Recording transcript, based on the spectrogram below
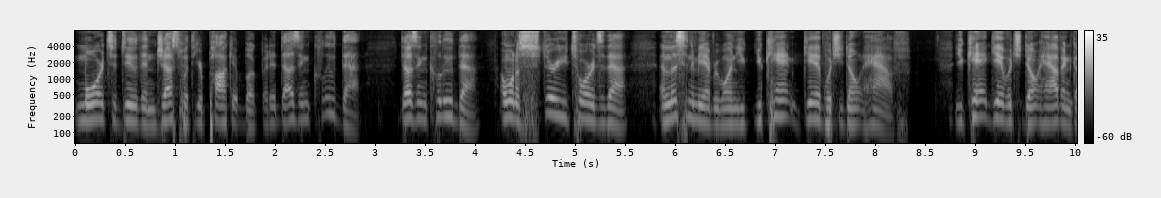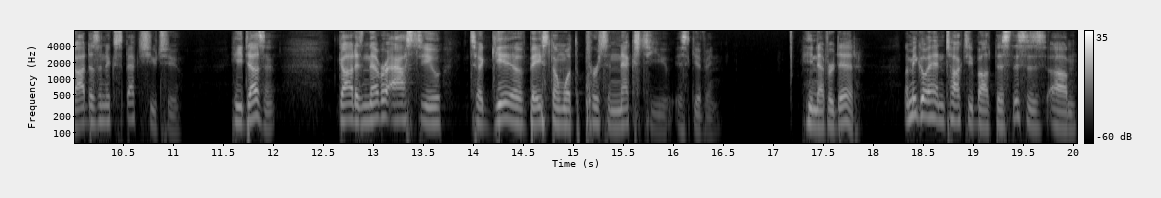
more to do than just with your pocketbook but it does include that it does include that. I want to stir you towards that. And listen to me everyone you, you can't give what you don't have you can't give what you don't have, and God doesn't expect you to. He doesn't. God has never asked you to give based on what the person next to you is giving. He never did. Let me go ahead and talk to you about this. This is um,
